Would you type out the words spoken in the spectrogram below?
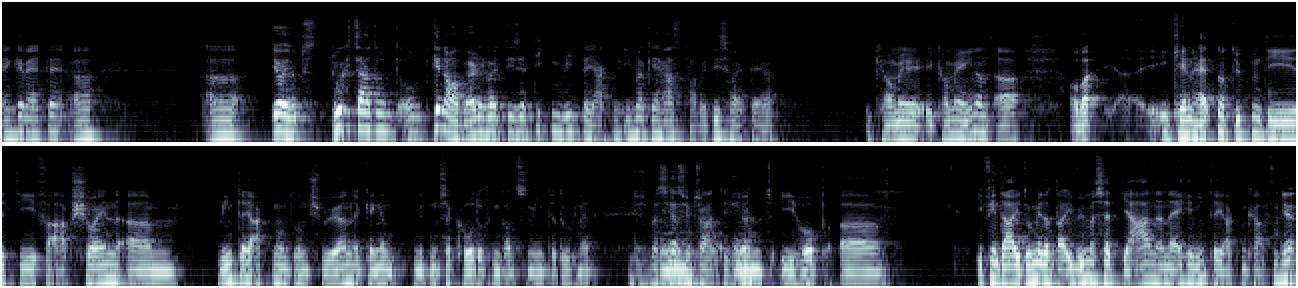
Eingeweihte. Äh, äh, ja, ich habe es durchzahlt und, und genau, weil ich halt diese dicken Winterjacken immer gehasst habe, bis heute. Ja. Ich kann mich, ich kann mich erinnern, äh, aber äh, ich kenne heute noch Typen, die, die verabscheuen ähm, Winterjacken und, und schwören, gehen mit dem Sakko durch den ganzen Winter durch. Nicht? Das ist mir sehr und, sympathisch. ja. Und ich habe, äh, ich finde auch, ich, mir da, ich will mir seit Jahren eine neue Winterjacken kaufen, Ja.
